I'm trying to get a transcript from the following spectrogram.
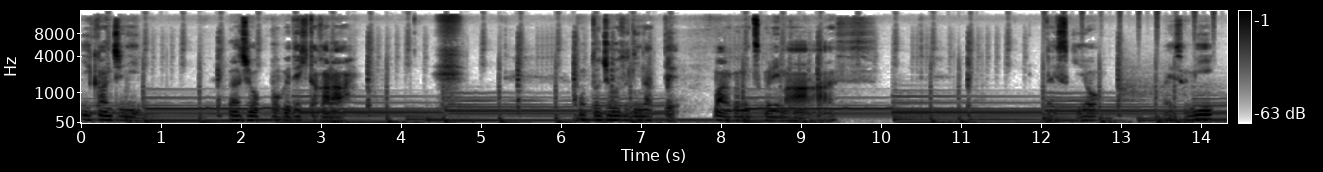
う。いい感じにラジオっぽくできたかな。もっと上手になって番組作ります。大好きよ。おやすみ。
